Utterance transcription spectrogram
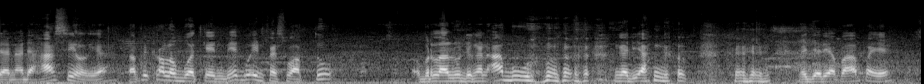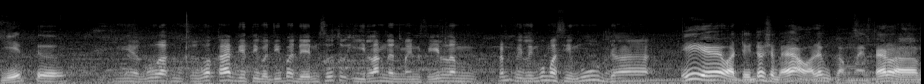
dan ada hasil ya. Tapi kalau buat ke NBA gue invest waktu berlalu dengan abu nggak dianggap nggak jadi apa-apa ya gitu Iya, gua gua kaget tiba-tiba Densu tuh hilang dan main film. Kan feeling gua masih muda. Iya, waktu itu sebenarnya awalnya bukan main film.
